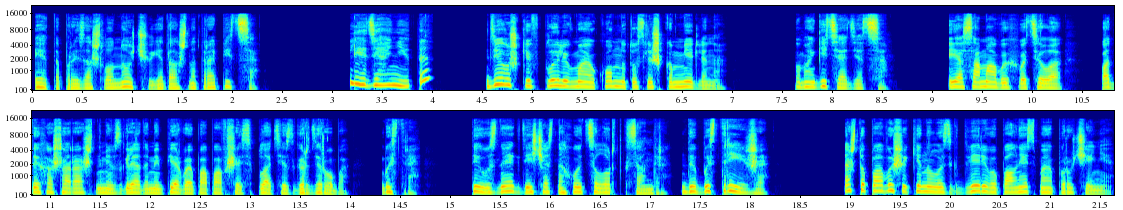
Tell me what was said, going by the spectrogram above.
Это произошло ночью. Я должна торопиться. «Леди Анита?» Девушки вплыли в мою комнату слишком медленно. Помогите одеться». Я сама выхватила под их ошарашенными взглядами первое попавшееся платье из гардероба. «Быстро. Ты узнай, где сейчас находится лорд Ксандр. Да быстрее же!» Та, что повыше, кинулась к двери выполнять мое поручение.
